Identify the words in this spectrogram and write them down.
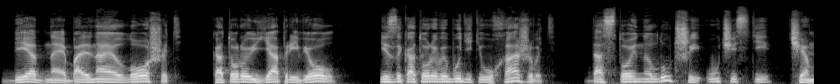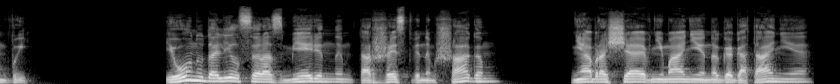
Бедная, больная лошадь, которую я привел, и за которой вы будете ухаживать, достойна лучшей участи, чем вы». И он удалился размеренным, торжественным шагом, не обращая внимания на гоготание,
